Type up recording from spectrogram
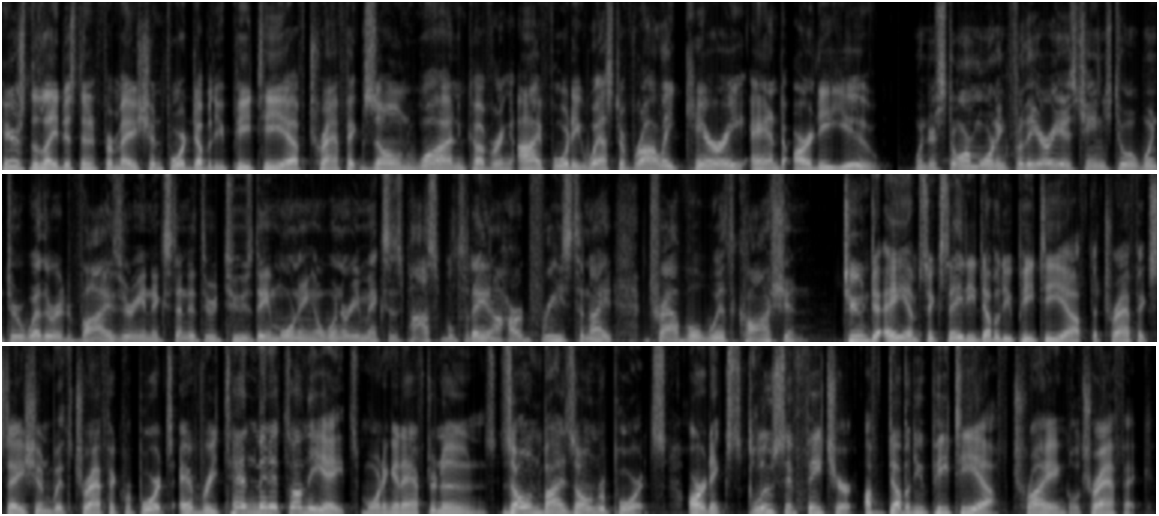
Here's the latest information for WPTF Traffic Zone 1 covering I 40 west of Raleigh, Cary, and RDU. Winter storm warning for the area has changed to a winter weather advisory and extended through Tuesday morning. A wintry mix is possible today and a hard freeze tonight. Travel with caution. Tune to AM 680 WPTF, the traffic station with traffic reports every 10 minutes on the 8s, morning and afternoons. Zone by zone reports are an exclusive feature of WPTF Triangle Traffic.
